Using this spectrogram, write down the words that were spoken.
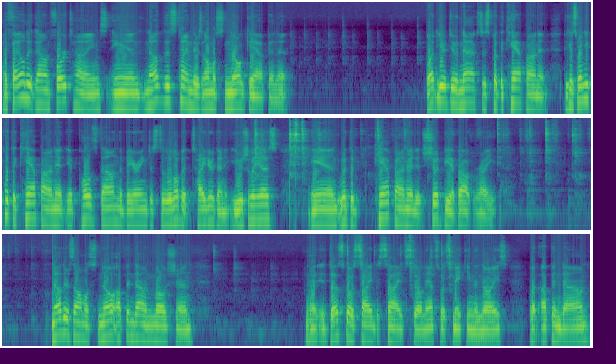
I filed it down four times, and now this time there's almost no gap in it. What you do next is put the cap on it, because when you put the cap on it, it pulls down the bearing just a little bit tighter than it usually is, and with the cap on it, it should be about right. Now there's almost no up and down motion. Now it does go side to side still, and that's what's making the noise, but up and down,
